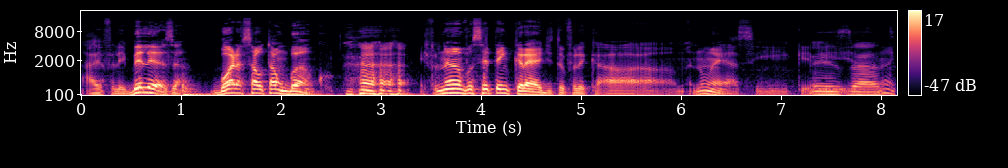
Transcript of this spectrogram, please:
Aí eu falei, beleza, bora assaltar um banco. Ele falou, não, você tem crédito. Eu falei, calma, não é assim, querido. Exato. Não,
